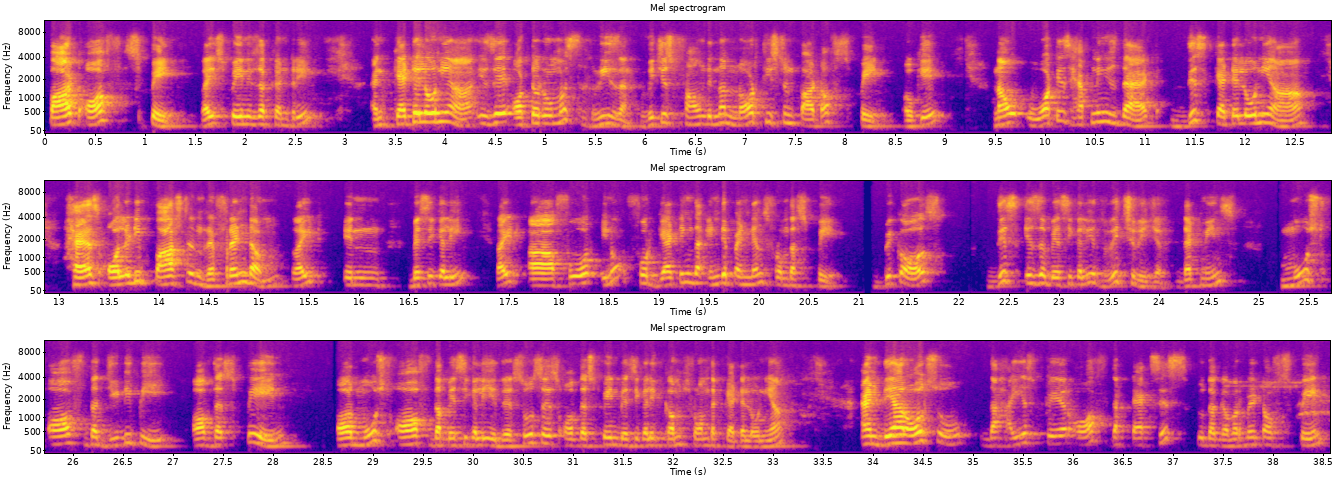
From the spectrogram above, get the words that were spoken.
part of Spain, right? Spain is a country and Catalonia is a autonomous region, which is found in the northeastern part of Spain. Okay. Now, what is happening is that this Catalonia has already passed a referendum, right? In basically right uh, for you know for getting the independence from the spain because this is a basically rich region that means most of the gdp of the spain or most of the basically resources of the spain basically comes from the catalonia. And they are also the highest payer of the taxes to the government of spain.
